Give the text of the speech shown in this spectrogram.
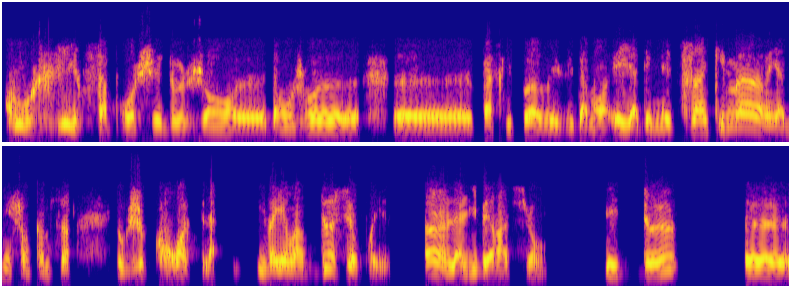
courir, s'approcher de gens euh, dangereux, euh, parce qu'ils peuvent évidemment, et il y a des médecins qui meurent, il y a des gens comme ça. Donc je crois que là, il va y avoir deux surprises. Un, la libération, et deux, euh,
